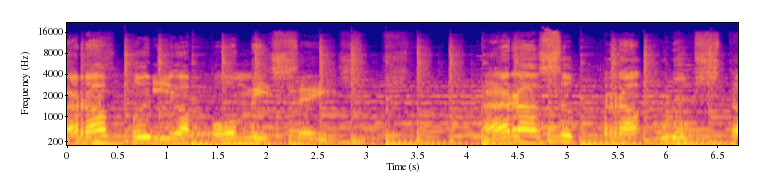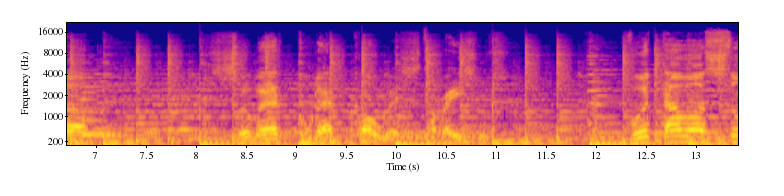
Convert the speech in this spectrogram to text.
ära põlga pommis seisust, ära sõpra unusta. sõber tuleb kaugest reisust, võta vastu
